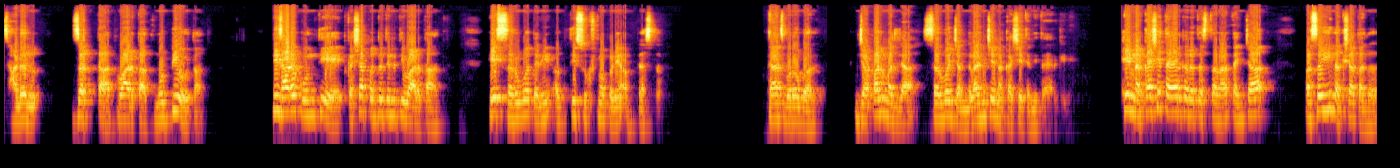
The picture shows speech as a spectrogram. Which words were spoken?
झाडं जगतात वाढतात मोठी होतात. ती झाडं कोणती आहेत? कशा पद्धतीने ती वाढतात? हे सर्व त्यांनी अगदी सूक्ष्मपणे अभ्यासलं त्याचबरोबर जपानमधल्या सर्व जंगलांचे नकाशे त्यांनी तयार केले. हे नकाशे तयार करत असताना त्यांच्या असंही लक्षात आलं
